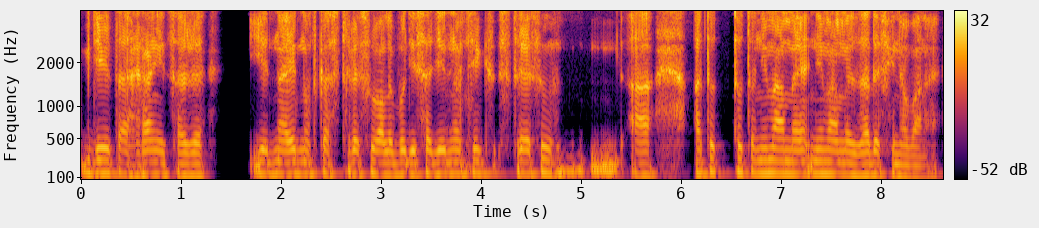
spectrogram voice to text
kde je tá hranica, že jedna jednotka stresu alebo 10 jednotiek stresu a, a to, toto nemáme, nemáme zadefinované.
